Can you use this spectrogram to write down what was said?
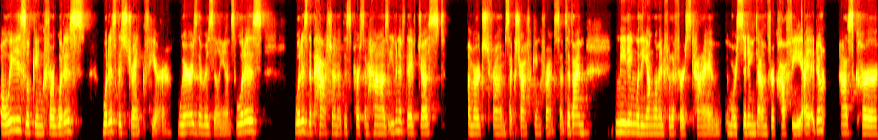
always looking for what is what is the strength here where is the resilience what is what is the passion that this person has even if they've just emerged from sex trafficking, for instance. If I'm meeting with a young woman for the first time and we're sitting down for coffee, I, I don't ask her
